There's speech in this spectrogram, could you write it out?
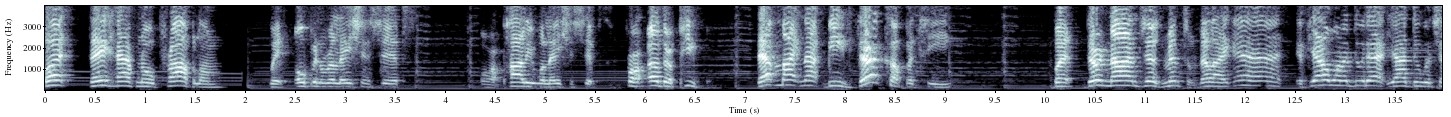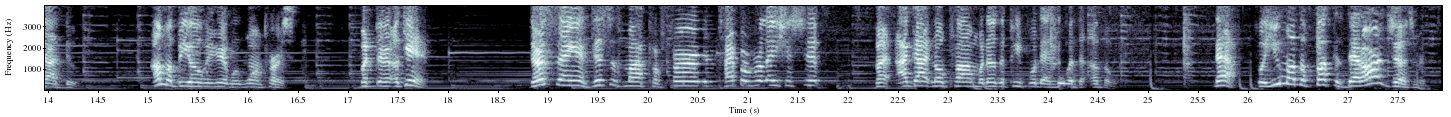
But they have no problem with open relationships, or poly relationships for other people. That might not be their cup of tea, but they're non-judgmental. They're like, eh, if y'all want to do that, y'all do what y'all do. I'm gonna be over here with one person. But they're again, they're saying this is my preferred type of relationship, but I got no problem with other people that do it the other way. Now, for you motherfuckers that are judgmental,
